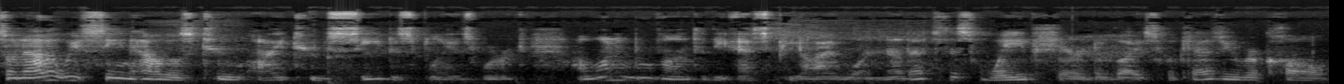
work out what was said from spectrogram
So now that we've seen how those two I2C displays work, I want to move on to the SPI one. Now that's this WaveShare device, which as you recall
